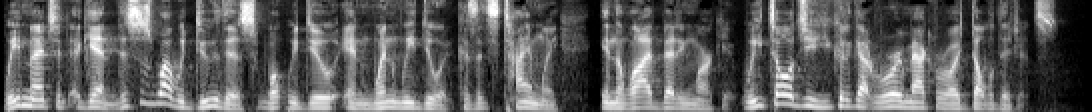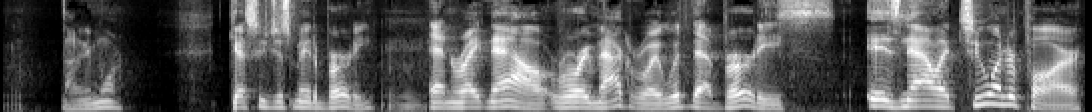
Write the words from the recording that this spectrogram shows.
we mentioned, again, this is why we do this, what we do, and when we do it, because it's timely in the live betting market. We told you you could have got Rory McIlroy double digits. Not anymore. Guess who just made a birdie? Hmm. And right now, Rory McIlroy with that birdie is now at two under par,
